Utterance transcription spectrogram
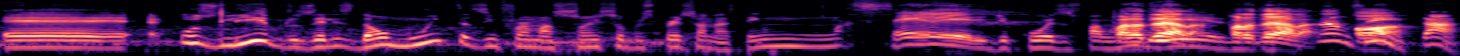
É, os livros eles dão muitas informações sobre os personagens. Tem uma série de coisas falando. Para dela, deles. para dela. Não, Ó, sim, tá.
